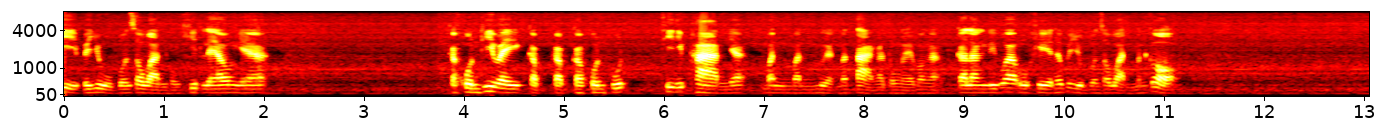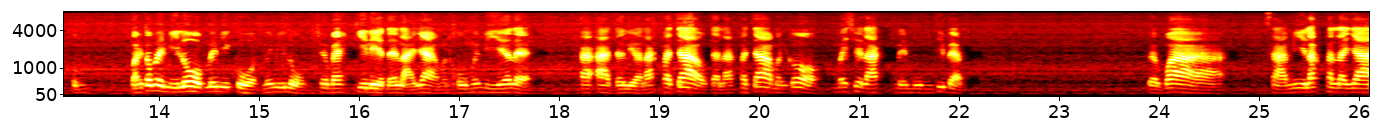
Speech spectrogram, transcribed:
ี่ไปอยู่บนสวรรค์ของคิดแล้วเงี้ย กับคนที่ไปกับกับกับคนพุทธที่นิพพานเนี้ยมันมันเหมือนมันต่างกันตรงไหนบ้างอะกำลังนึกว่าโอเค ถ้าไปอยู่บนสวรรค์มันก็มมันก็ไม่มีโลภไม่มีโกรธไม่มีหลงใช่ไหมกิเลสหลายๆอย่าง มันคงไม่มีแล้วแหละอาอาจจะเหลือรักพระเจ้า แต่รักพระเจ้ามันก็ไม่ใช่รักในมุมที่แบบ แบบว่าสามีรักภรรยา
